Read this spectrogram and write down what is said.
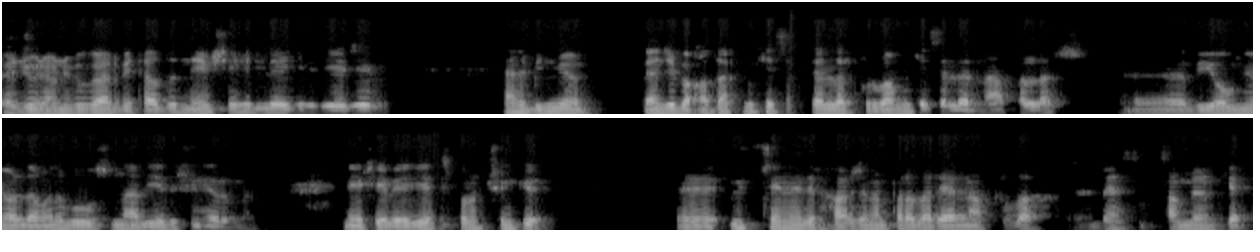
bence önemli bir galibiyet aldı. Nevşehir'le ilgili diyeceğim yani bilmiyorum. Bence bir adak mı keserler, kurban mı keserler, ne yaparlar? Ee, bir yolunu yordamını bulsunlar diye düşünüyorum ben. Nevşehir Belediyespor'un çünkü 3 senedir harcanan paralar yani Abdullah e, ben sanmıyorum ki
